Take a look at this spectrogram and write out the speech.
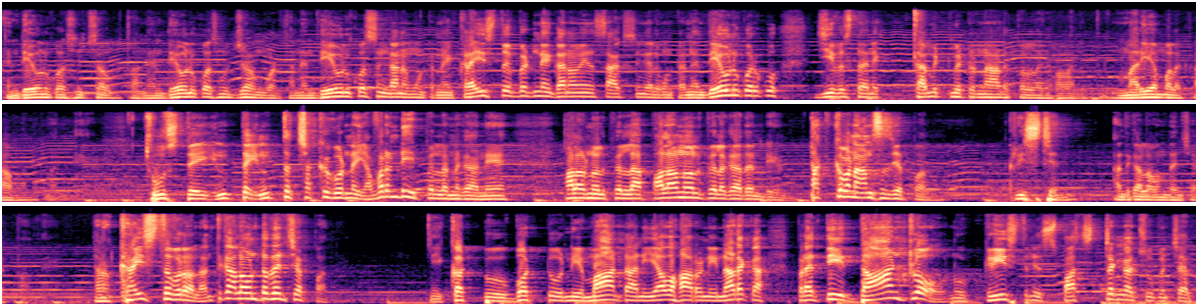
నేను దేవుని కోసం చదువుతాను నేను దేవుని కోసం ఉద్యోగం కొడతాను నేను దేవుని కోసం ఘనంగా ఉంటాను నేను క్రైస్తవ పెట్టి నేను ఘనమైన సాక్ష్యం కలిగి ఉంటాను నేను దేవుని కొరకు జీవిస్తానికి కమిట్మెంట్ ఉన్న ఆడపిల్లలు కావాలి ఇప్పుడు మరియమ్మలు కావాలి మళ్ళీ. చూస్తే ఇంత ఇంత చక్కగా ఉన్న ఎవరండి ఈ పిల్లని కానీ? పలానోళ్ళ పిల్ల పలానోళ్ళ పిల్ల కాదండి తక్కువ ఆన్సర్ చెప్పాలి. క్రిస్టియన్ అందుకలా ఉందని చెప్పాలి. తన క్రైస్తవరాలు అందుకు ఉంటుందని చెప్పాలి. నీ కట్టు బొట్టు నీ మాట నీ వ్యవహారం నీ నడక ప్రతి దాంట్లో నువ్వు క్రీస్తుని స్పష్టంగా చూపించాలి.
